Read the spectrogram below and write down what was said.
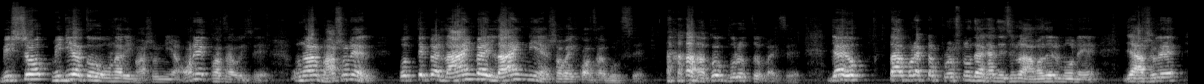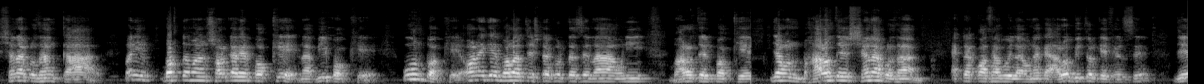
বিশ্ব মিডিয়া তো ওনার এই ভাষণ নিয়ে অনেক কথা হয়েছে ওনার ভাষণের প্রত্যেকটা লাইন বাই লাইন নিয়ে সবাই কথা বলছে। খুব গুরুত্ব পাইছে। যাই হোক, তারপর একটা প্রশ্ন দেখা দিয়েছিল আমাদের মনে যে আসলে সেনাপ্রধান কার? মানে বর্তমান সরকারের পক্ষে না বিপক্ষে? কোন পক্ষে? অনেকে বলার চেষ্টা করতেছে, না, উনি ভারতের পক্ষে। যেমন ভারতের সেনাপ্রধান একটা কথা বলে ওনাকে আরও বিতর্কে ফেলছে যে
